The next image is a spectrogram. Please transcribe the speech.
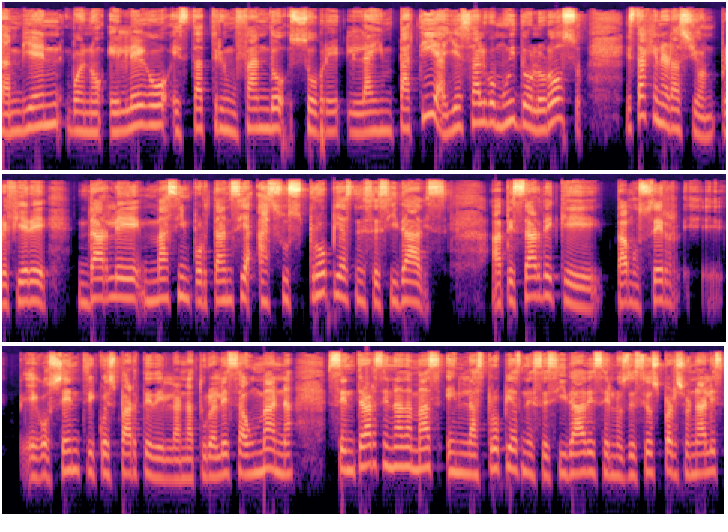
También, bueno, el ego está triunfando sobre la empatía y es algo muy doloroso. Esta generación prefiere darle más importancia a sus propias necesidades, a pesar de que, vamos, a ser eh, egocéntrico, es parte de la naturaleza humana, centrarse nada más en las propias necesidades, en los deseos personales,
